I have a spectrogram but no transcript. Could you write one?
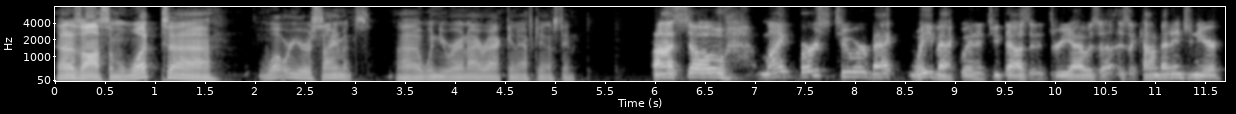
that is awesome. What uh, what were your assignments uh, when you were in Iraq and Afghanistan? Uh, so my first tour back way back when in 2003, I was a, as a combat engineer.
